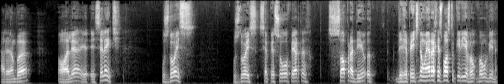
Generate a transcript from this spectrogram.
Caramba, olha, excelente. Os dois, os dois. Se a pessoa oferta só para Deus, de repente não era a resposta que eu queria. Vamos, vamos ver, né?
